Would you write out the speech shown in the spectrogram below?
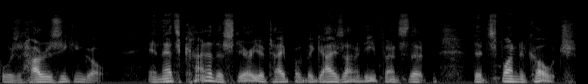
goes as hard as he can go. And that's kind of the stereotype of the guys on a defense that, that's fun to coach.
